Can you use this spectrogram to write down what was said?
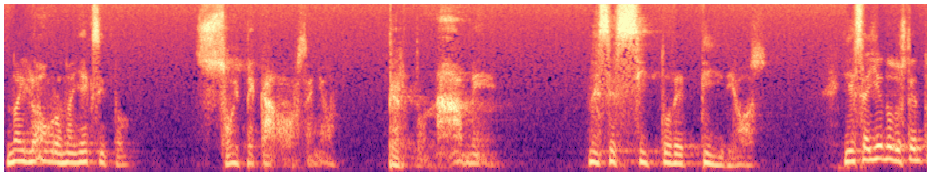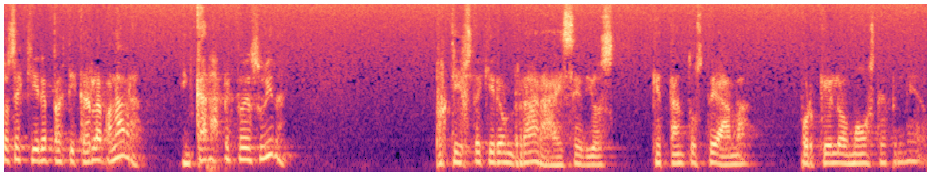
no hay logro, no hay éxito. Soy pecador, Señor. Perdóname. Necesito de ti, Dios. Y es ahí donde usted entonces quiere practicar la palabra, en cada aspecto de su vida. Porque usted quiere honrar a ese Dios que tanto usted ama, porque lo amó usted primero.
